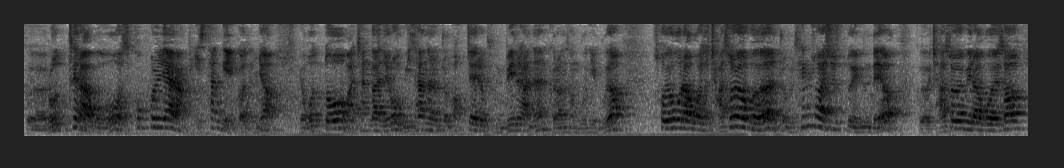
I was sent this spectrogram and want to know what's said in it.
그 로트라고 스코폴리아랑 비슷한 게 있거든요. 요것도 마찬가지로 위산을 좀 억제를 분비를 하는 그런 성분이고요. 소요라고 해서 자소엽은 좀 생소하실 수도 있는데요. 그 자소엽이라고 해서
